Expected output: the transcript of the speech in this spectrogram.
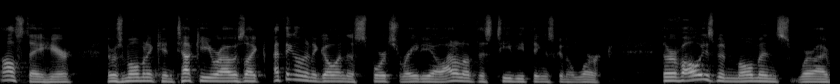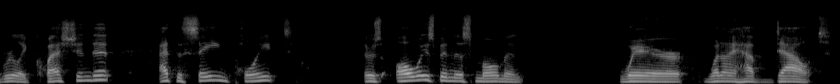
I'll stay here. There was a moment in Kentucky where I was like, I think I'm going to go into sports radio. I don't know if this TV thing is going to work. There have always been moments where I've really questioned it. At the same point, there's always been this moment where when I have doubt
